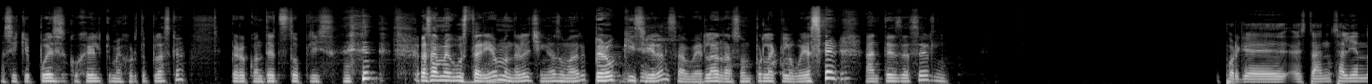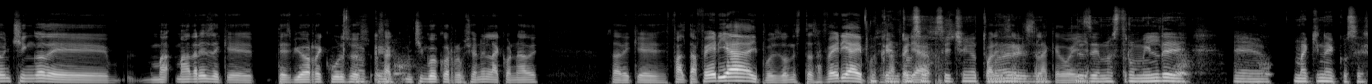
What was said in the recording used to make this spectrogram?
así que puedes escoger el que mejor te plazca, pero con texto, please. o sea, me gustaría mandarle chingada a su madre, pero quisiera saber la razón por la que lo voy a hacer antes de hacerlo. Porque están saliendo un chingo de madres de que desvió recursos, o sea, un chingo de corrupción en la CONADE. O sea, de que falta feria y pues ¿dónde está esa feria? Y pues esa entonces, feria sí, chinga tu madre que desde, se la quedó ella. desde nuestra humilde eh, máquina de coser.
